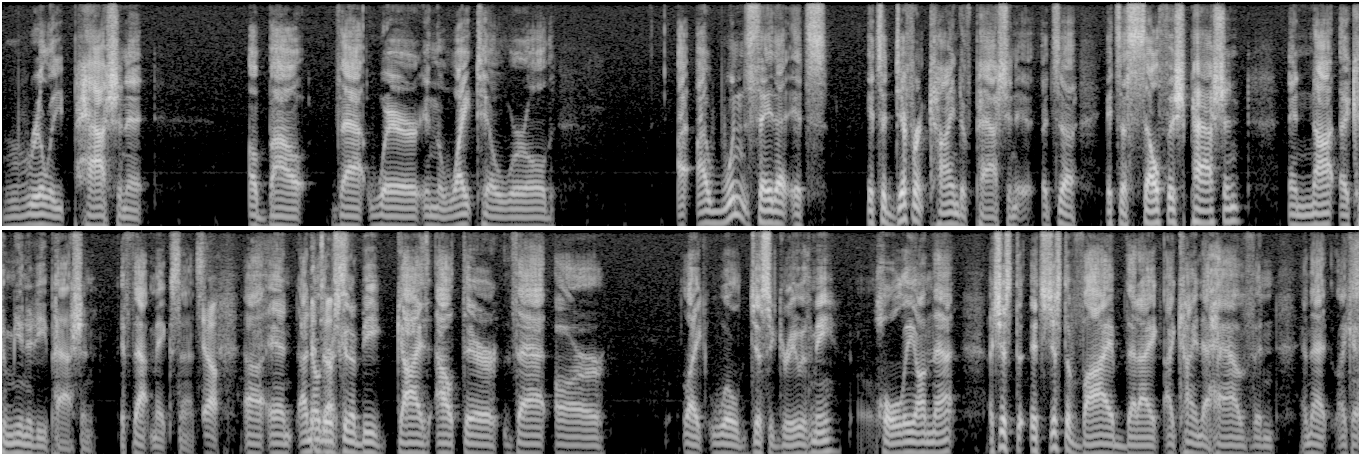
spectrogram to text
really passionate about that where in the whitetail world I, I wouldn't say that it's it's a different kind of passion. It, it's a it's a selfish passion and not a community passion, if that makes sense. Yeah. Uh, and I know there's going to be guys out there that are like will disagree with me wholly on that. It's just it's just a vibe that I, I kind of have and and that like a,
